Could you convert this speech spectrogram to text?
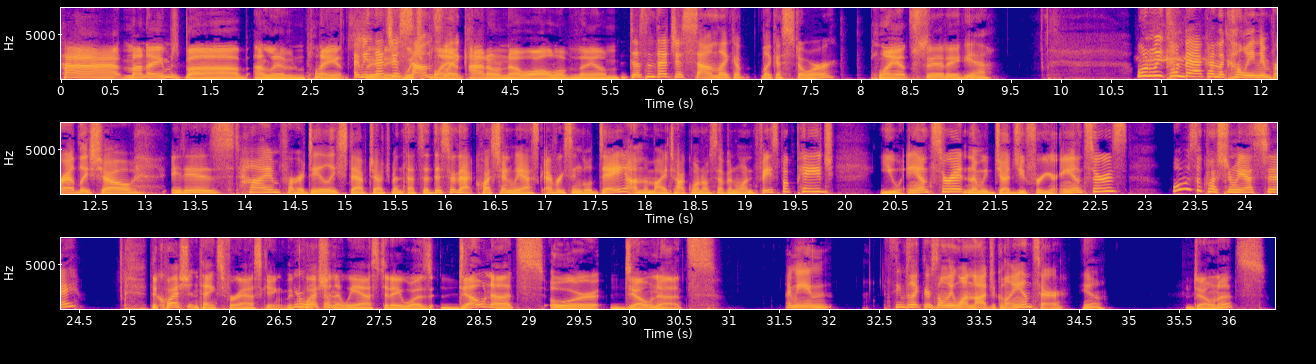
Hi, my name's Bob. I live in Plant I mean, that just Which sounds plant? like- I don't know all of them. Doesn't that just sound like a like a store? Plant City. Yeah. When we come back on the Colleen and Bradley show, it is time for our daily snap judgment. That's a this or that question we ask every single day on the My Talk 1071 Facebook page. You answer it and then we judge you for your answers. What was the question we asked today? The question, thanks for asking. The You're question welcome. that we asked today was donuts or donuts? I mean, it seems like there's only one logical answer. Yeah. Donuts?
